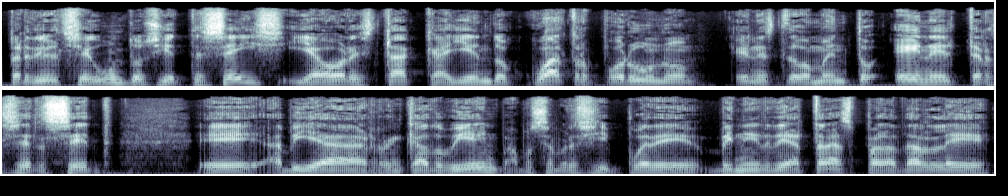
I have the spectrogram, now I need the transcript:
perdió el segundo 7-6 y ahora está cayendo 4 por 1 en este momento en el tercer set. Eh, había arrancado bien, vamos a ver si puede venir de atrás para darle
